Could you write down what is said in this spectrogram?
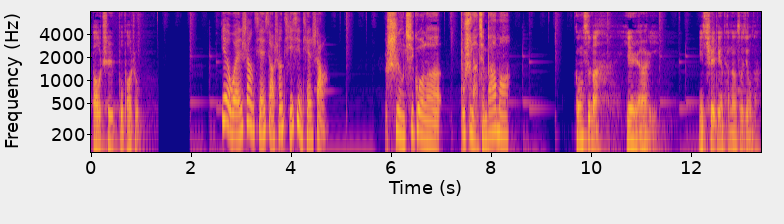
包吃不包住。叶文上前小声提醒天少：“试用期过了，不是两千八吗？”工资嘛，因人而异。你确定他能做酒吗？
